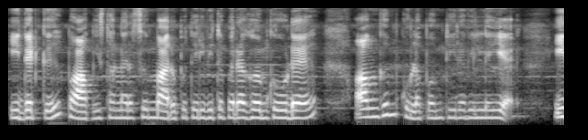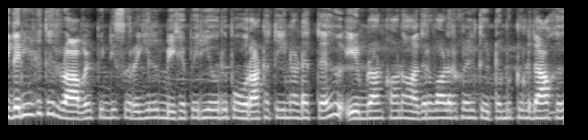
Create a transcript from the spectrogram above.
இதற்கு பாகிஸ்தான் அரசு மறுப்பு தெரிவித்த பிறகும் கூட அங்கும் குழப்பம் தீரவில்லை. இதனையடுத்து ராவல்பிண்டி சிறையில் மிகப்பெரிய ஒரு போராட்டத்தை நடத்த இம்ரான்கான் ஆதரவாளர்கள் திட்டமிட்டுள்ளதாக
